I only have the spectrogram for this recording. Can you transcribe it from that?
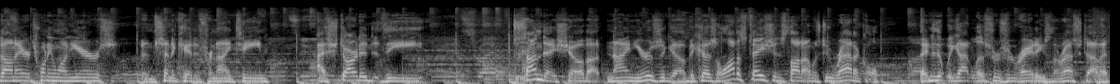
Been on air 21 years, been syndicated for 19. I started the Sunday show about nine years ago because a lot of stations thought I was too radical. They knew that we got listeners and ratings and the rest of it.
